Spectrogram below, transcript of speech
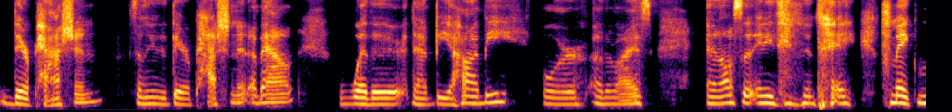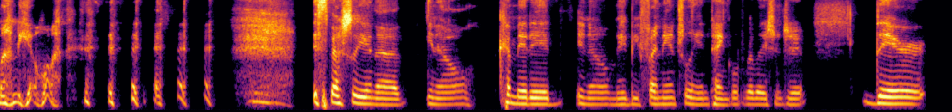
their passion something that they're passionate about whether that be a hobby or otherwise and also anything that they make money on. Especially in a you know committed you know maybe financially entangled relationship there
